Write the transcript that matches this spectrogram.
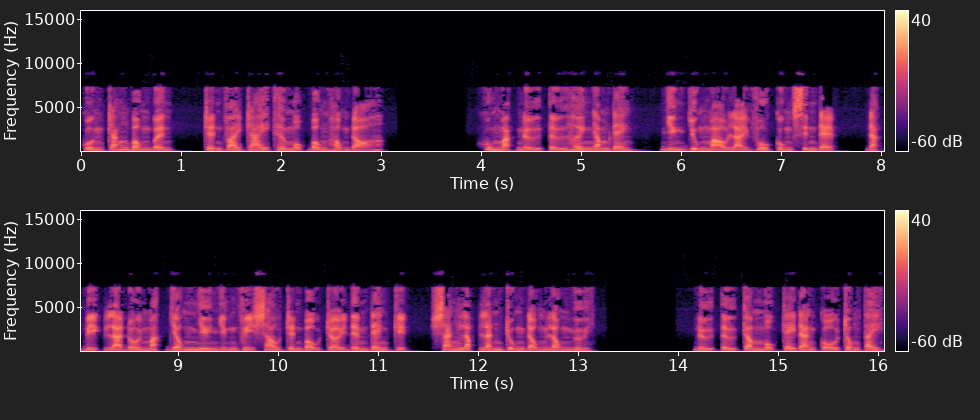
quần trắng bồng bềnh, trên vai trái thêu một bông hồng đỏ. Khuôn mặt nữ tử hơi ngâm đen, nhưng dung mạo lại vô cùng xinh đẹp, đặc biệt là đôi mắt giống như những vì sao trên bầu trời đêm đen kịt, sáng lấp lánh rung động lòng người. Nữ tử cầm một cây đàn cổ trong tay,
